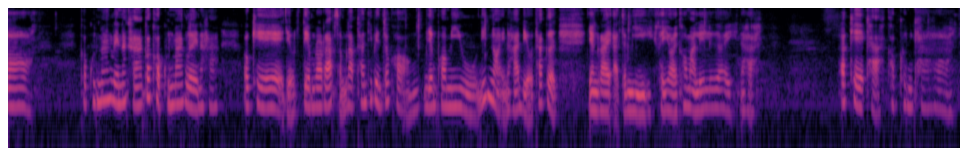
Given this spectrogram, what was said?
ก็ขอบคุณมากเลยนะคะ ก็ขอบคุณมากเลยนะคะ โอเค เดี๋ยวเตรียมรอรับสำหรับท่านที่เป็นเจ้าของยังพอมีอยู่นิดหน่อยนะคะ เดี๋ยวถ้าเกิดอย่างไรอาจจะมีทยอยเข้ามาเรื่อย ๆ นะคะ โอเคค่ะ ขอบคุณค่ะ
